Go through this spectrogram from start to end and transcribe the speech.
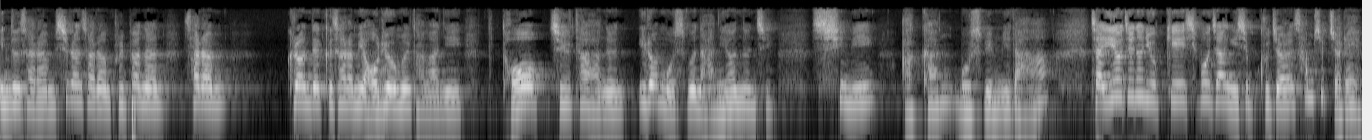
있는 사람, 싫은 사람, 불편한 사람, 그런데 그 사람이 어려움을 당하니 더 질타하는 이런 모습은 아니었는지 심히 악한 모습입니다. 자, 이어지는 6기 15장 29절 30절에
